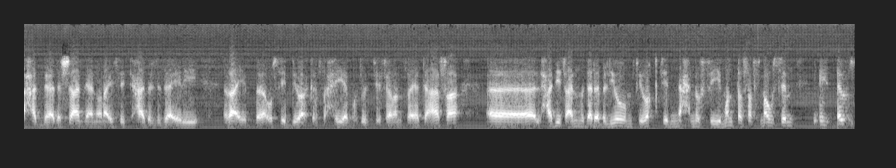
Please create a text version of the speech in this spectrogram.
أحد بهذا الشأن لأنه رئيس الاتحاد الجزائري غايب اصيب بوعكه صحية موجود في فرنسا يتعافى. الحديث عن المدرب اليوم في وقت نحن في منتصف موسم يوجد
